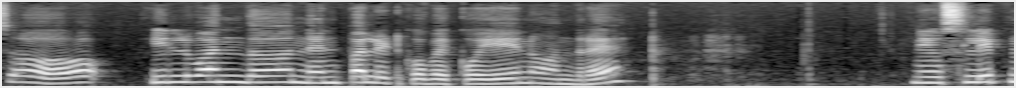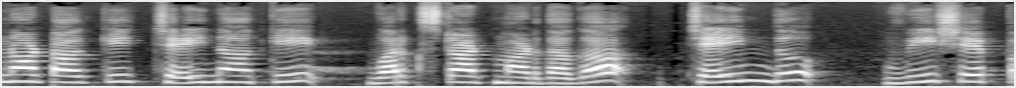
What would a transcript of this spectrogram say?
ಸೊ ಇಲ್ಲೊಂದು ನೆನಪಲ್ಲಿ ಇಟ್ಕೋಬೇಕು. ಏನು ಅಂದರೆ, ನೀವು ಸ್ಲಿಪ್ ನಾಟ್ ಹಾಕಿ ಚೈನ್ ಹಾಕಿ ವರ್ಕ್ ಸ್ಟಾರ್ಟ್ ಮಾಡಿದಾಗ ಚೈನ್ದು ವಿ ಶೇಪ್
